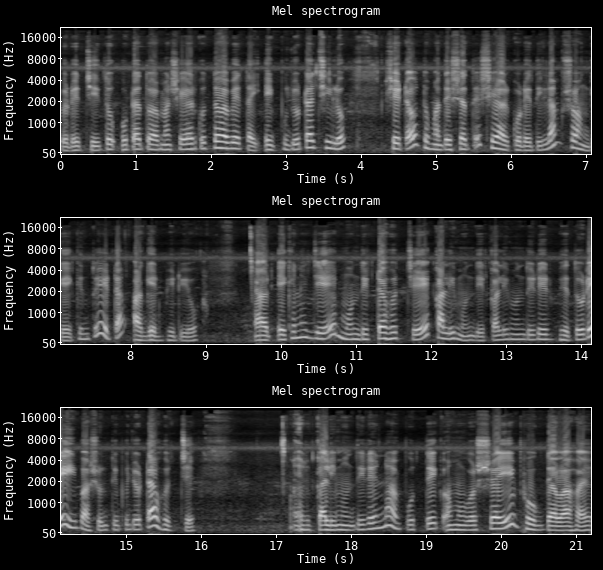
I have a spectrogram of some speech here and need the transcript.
পেরেছি। তো ওটা তো আমার শেয়ার করতে হবে, তাই এই পুজোটা ছিল, সেটাও তোমাদের সাথে শেয়ার করে দিলাম সঙ্গে, কিন্তু এটা আগের ভিডিও আর এখানে যে মন্দিরটা হচ্ছে কালী মন্দির, কালী মন্দিরের ভেতরেই বাসন্তী পুজোটা হচ্ছে। আর কালী মন্দিরের না প্রত্যেক অমাবস্যায় ভোগ দেওয়া হয়,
